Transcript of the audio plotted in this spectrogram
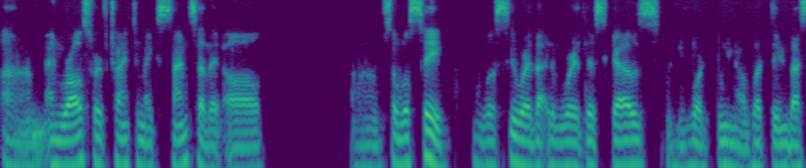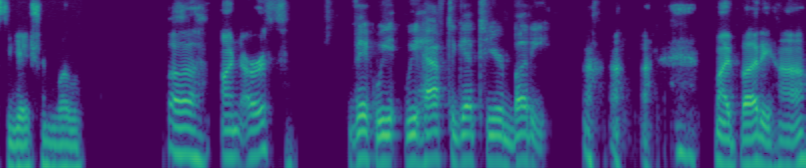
um, and we're all sort of trying to make sense of it all. Um, so we'll see. We'll see where that where this goes, and what you know what the investigation will uh, unearth. Vic, we we have to get to your buddy. my buddy, huh?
